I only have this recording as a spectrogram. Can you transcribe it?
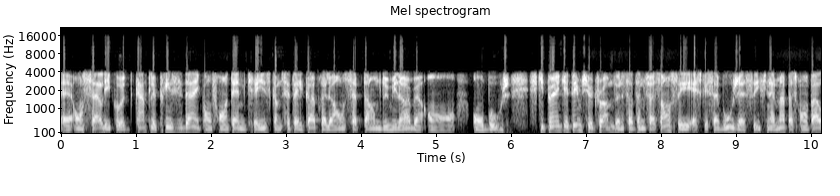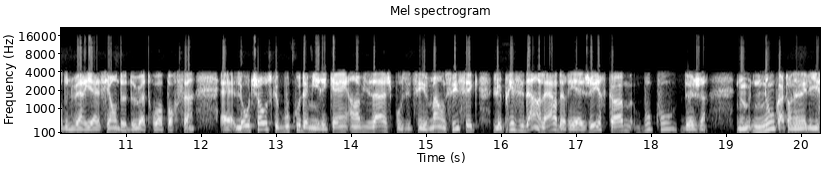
euh, on serre les coudes. Quand le président est confronté à une crise, comme c'était le cas après le 11 septembre 2001, ben, on, on bouge. Ce qui peut inquiéter M. Trump d'une certaine façon, c'est est-ce que ça bouge assez finalement, parce qu'on parle d'une variation de 2 à 3% euh, L'autre chose que beaucoup d'Américains envisagent positivement aussi, c'est que le président a l'air de réagir comme beaucoup de gens. Nous, quand on analyse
